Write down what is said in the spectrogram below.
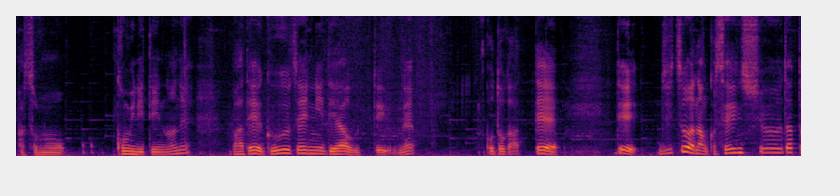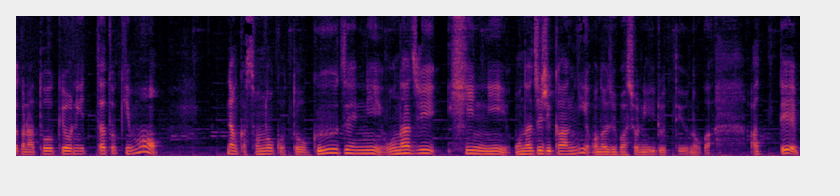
あそのコミュニティのね場で偶然に出会うっていうねことがあってで実はなんか先週だったかな東京に行った時もなんかその子と偶然に同じ日に同じ時間に同じ場所にいるっていうのがあって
